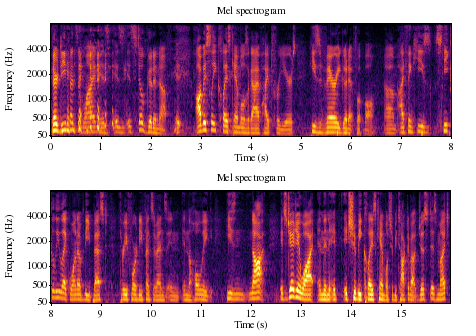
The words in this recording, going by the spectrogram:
their defensive line is, is is still good enough. It, obviously, Calais Campbell is a guy I've hyped for years. He's very good at football. Um, I think he's sneakily like one of the best three four defensive ends in, in the whole league. He's not. It's J.J. Watt, and then it, it should be Calais Campbell should be talked about just as much.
